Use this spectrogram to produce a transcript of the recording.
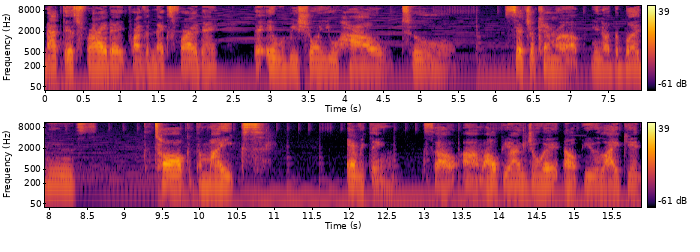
not this Friday, probably the next Friday, that it will be showing you how to set your camera up. You know, the buttons, the talk, the mics, everything. So um, I hope y'all enjoy it. I hope you like it.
